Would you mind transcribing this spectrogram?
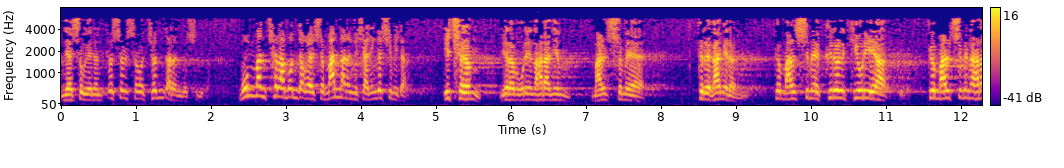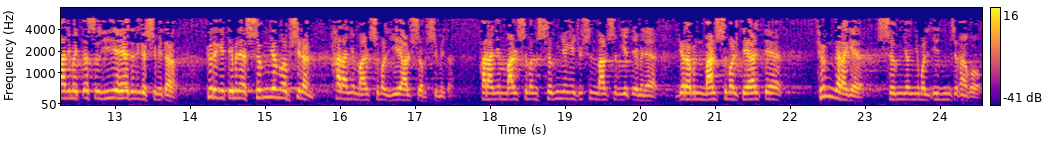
내 속에 있는 뜻을 서로 전달하는 것입니다. 몸만 쳐다본다고 해서 만나는 것이 아닌 것입니다. 이처럼 여러분 우리는 하나님 말씀에 들어가면은 그 말씀에 귀를 기울여야 그 말씀에는 하나님의 뜻을 이해해야 되는 것입니다. 그렇기 때문에 성령 없이는 하나님 말씀을 이해할 수 없습니다. 하나님 말씀은 성령이 주신 말씀이기 때문에 여러분 말씀을 대할 때 경건하게 성령님을 인정하고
